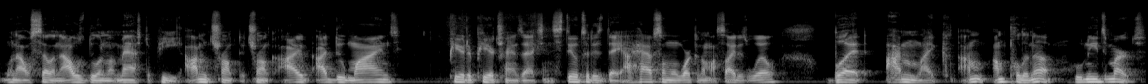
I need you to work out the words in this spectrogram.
when I was selling, I was doing my master P. I'm trunk to trunk. I I do mines peer to peer transactions. Still to this day, I have someone working on my site as well, but I'm like I'm I'm pulling up. Who needs merch?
